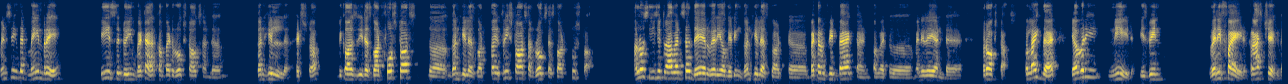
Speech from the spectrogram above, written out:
mentioning that Maniray is doing better compared to rogue stocks and uh, gunhill headstock because it has got four stars the gunhill has got three stars and rogues has got two stars. Allows easy traverser there where you're getting gunhill has got uh, better feedback and compared to uh, Maniray and uh, rogue stocks so like that every need is being verified, cross-checked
